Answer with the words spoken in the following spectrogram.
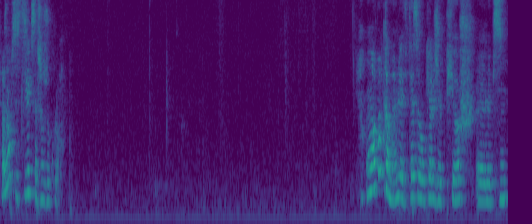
Par exemple, c'est stylé que ça change de couleur. On en parle quand même, la vitesse à laquelle je pioche euh, le psy.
